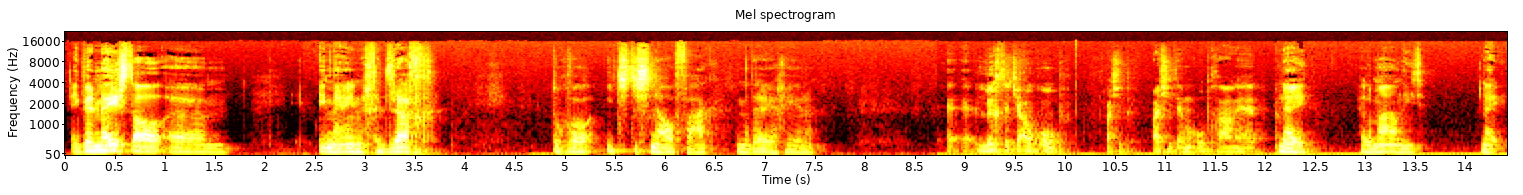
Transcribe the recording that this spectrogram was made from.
ik ben meestal um, in mijn gedrag toch wel iets te snel vaak met reageren. Eh, lucht het je ook op als je het, als je het helemaal opgehangen hebt? Nee, helemaal niet. Nee.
